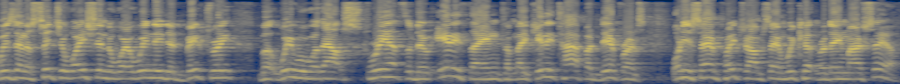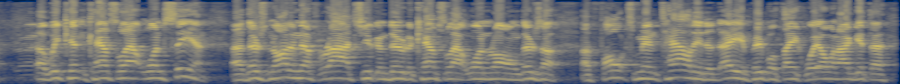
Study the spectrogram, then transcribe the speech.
We was in a situation to where we needed victory, but we were without strength to do anything to make any type of difference. What are you saying, preacher? I'm saying we couldn't redeem ourselves. Uh, we couldn't cancel out one sin. Uh, there's not enough rights you can do to cancel out one wrong. There's a, a false mentality today, and people think, well, when I get to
